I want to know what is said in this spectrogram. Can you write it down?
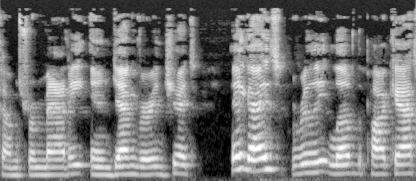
comes from Maddie in Denver, and she writes, "Hey guys, really love the podcast.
